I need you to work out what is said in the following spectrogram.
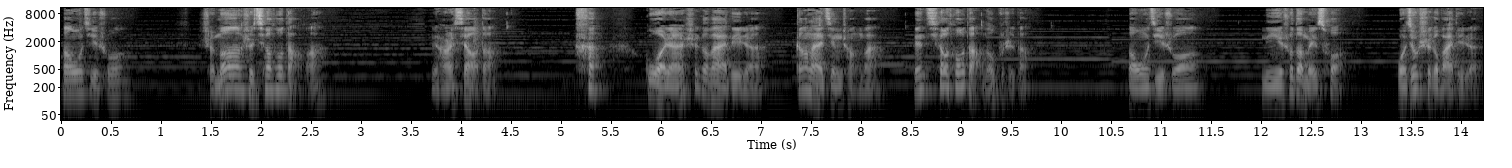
方无忌说：“什么是敲头党啊？”女孩笑道：“哼，果然是个外地人，刚来京城吧，连敲头党都不知道。”方无忌说：“你说的没错，我就是个外地人。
